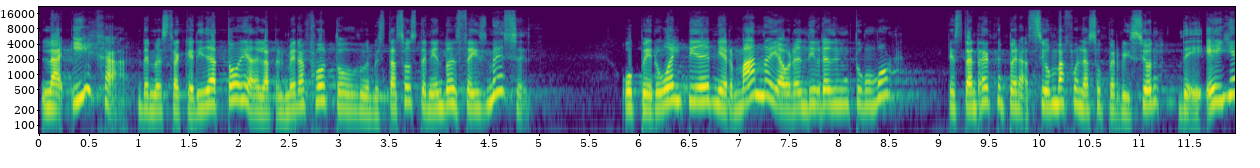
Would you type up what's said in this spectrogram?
La hija de nuestra querida Toya, de la primera foto, donde me está sosteniendo de seis meses, operó el pie de mi hermana y ahora es libre de un tumor. Está en recuperación bajo la supervisión de ella.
